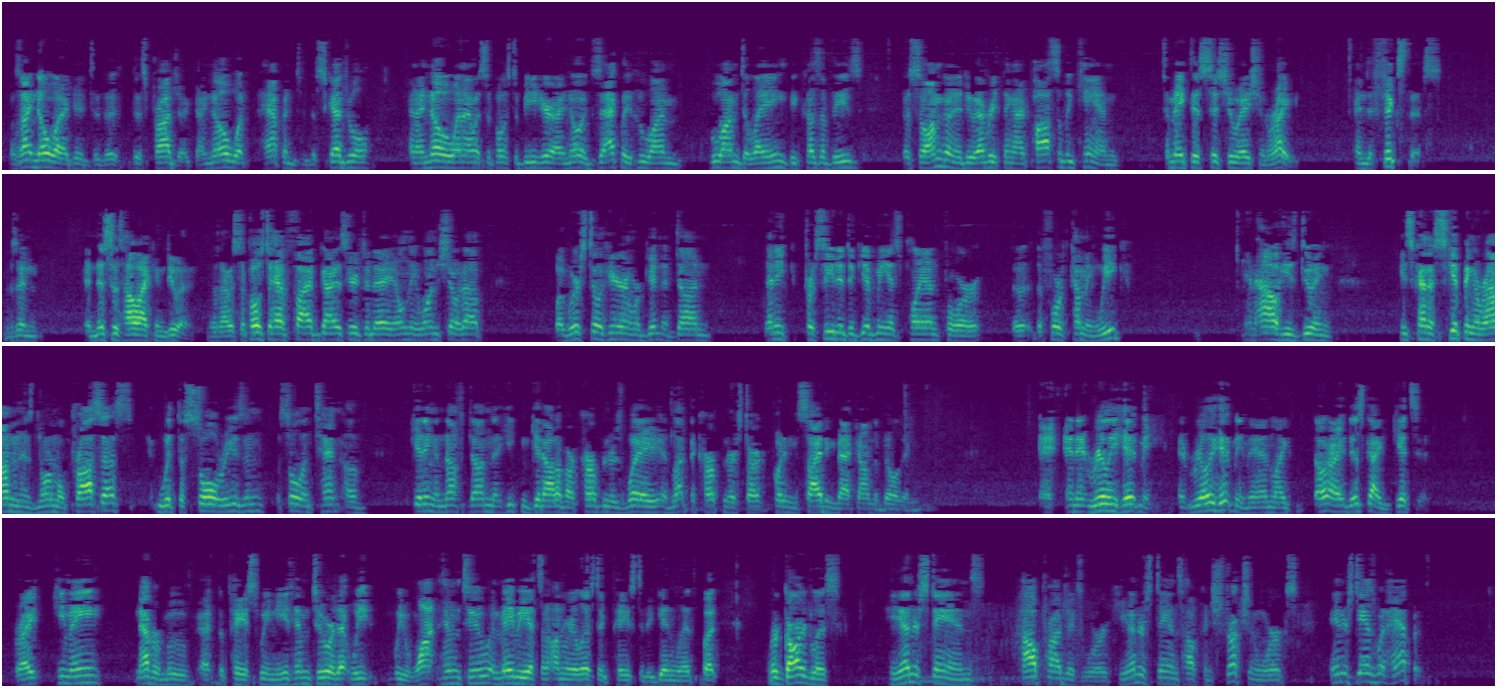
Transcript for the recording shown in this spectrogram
because I know what I did to the, this project. I know what happened to the schedule, and I know when I was supposed to be here. I know exactly who I'm who I'm delaying because of these. So I'm going to do everything I possibly can to make this situation right and to fix this. And and this is how I can do it. I was supposed to have five guys here today, only one showed up, but we're still here and we're getting it done. Then he proceeded to give me his plan for the, the forthcoming week and how he's doing, he's kind of skipping around in his normal process with the sole reason, the sole intent of getting enough done that he can get out of our carpenter's way and let the carpenter start putting the siding back on the building. And, and it really hit me. It really hit me, man. Like, all right, this guy gets it, right? He may never move at the pace we need him to or that we, we want him to. And maybe it's an unrealistic pace to begin with, but regardless, he understands how projects work. He understands how construction works. He understands what happened.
